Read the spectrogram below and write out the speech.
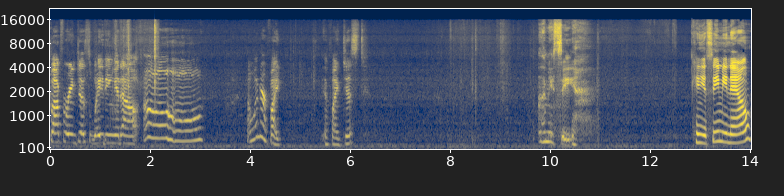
Buffering, just waiting it out. Oh, I wonder if I, if I just Let me see. Can you see me now?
